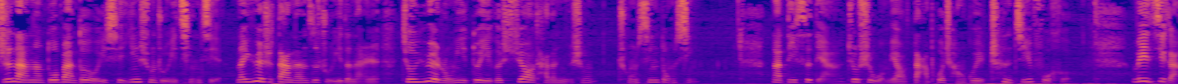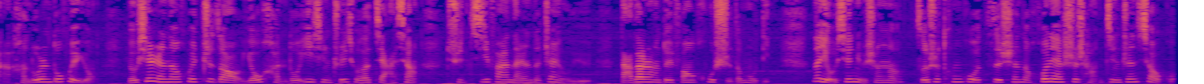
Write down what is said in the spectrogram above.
直男呢，多半都有一些英雄主义情节。那越是大男子主义的男人，就越容易对一个需要他的女生重新动心。那第四点啊，就是我们要打破常规，趁机复合。危机感，很多人都会用。有些人呢，会制造有很多异性追求的假象，去激发男人的占有欲，达到让对方护食的目的。那有些女生呢，则是通过自身的婚恋市场竞争效果，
